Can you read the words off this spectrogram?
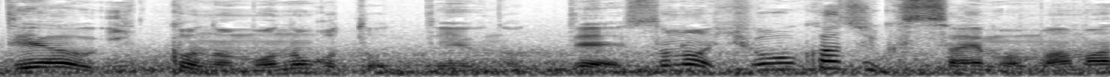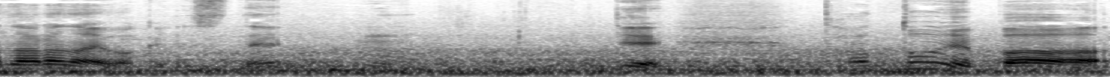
出会う1個の物事っていうのってその評価軸さえもままならないわけですね、うん、で例えば、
